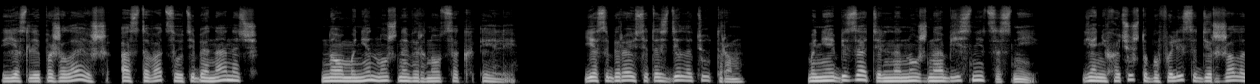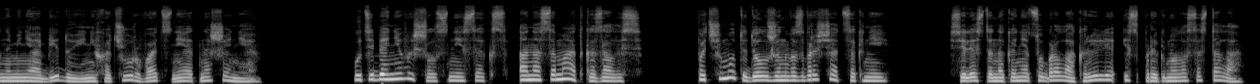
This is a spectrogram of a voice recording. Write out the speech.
если пожелаешь оставаться у тебя на ночь, но мне нужно вернуться к Элли. Я собираюсь это сделать утром. Мне обязательно нужно объясниться с ней. Я не хочу, чтобы Фелиса держала на меня обиду и не хочу рвать с ней отношения. У тебя не вышел с ней секс, она сама отказалась. Почему ты должен возвращаться к ней? Селеста наконец убрала крылья и спрыгнула со стола.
